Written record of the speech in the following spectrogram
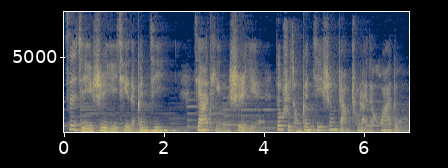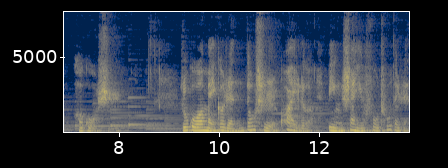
自己是一切的根基，家庭、事业都是从根基生长出来的花朵和果实。如果每个人都是快乐并善于付出的人，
